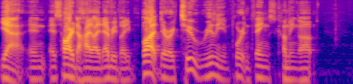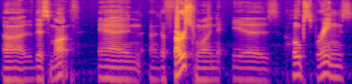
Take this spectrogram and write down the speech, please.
yeah, and it's hard to highlight everybody, but there are two really important things coming up uh, this month. And uh, the first one is Hope Springs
